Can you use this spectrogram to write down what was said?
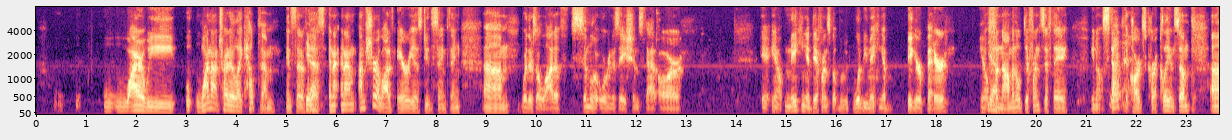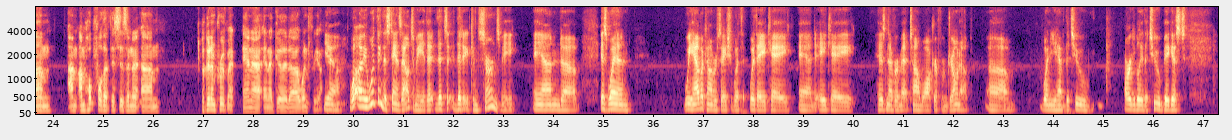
why are we why not try to like help them instead of yeah. this and I, and I'm I'm sure a lot of areas do the same thing um, where there's a lot of similar organizations that are you know making a difference but would be making a bigger better you know yeah. phenomenal difference if they you know stack the cards correctly and so um, I'm I'm hopeful that this isn't a, um, a good improvement and a, and a good uh, win for you. Yeah. Well, I mean, one thing that stands out to me that that's, that it concerns me and uh, is when we have a conversation with with AK and AK has never met Tom Walker from DroneUp. Um, when you have the two, arguably the two biggest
